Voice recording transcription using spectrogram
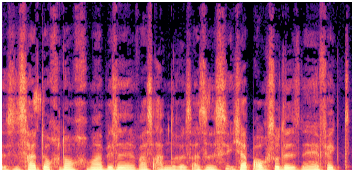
es ist halt doch noch mal ein bisschen was anderes. Also es, ich habe auch so den Effekt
